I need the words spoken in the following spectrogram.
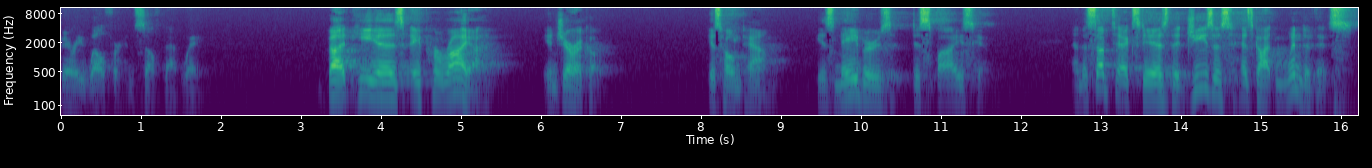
very well for himself that way. But he is a pariah in Jericho, his hometown. His neighbors despise him. And the subtext is that Jesus has gotten wind of this.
